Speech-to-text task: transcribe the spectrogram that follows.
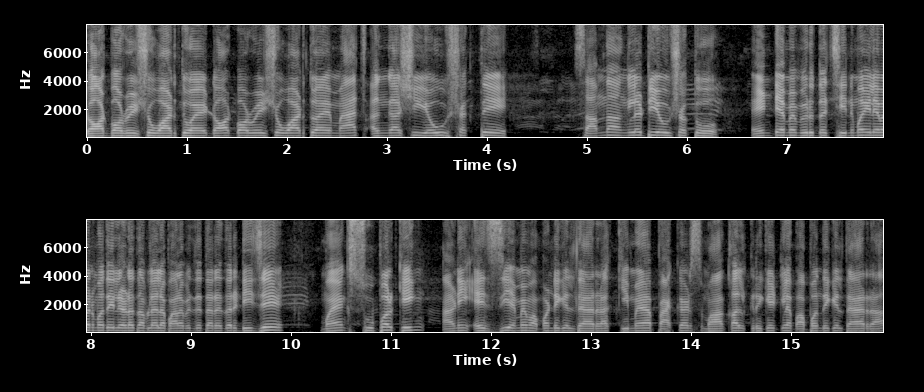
डॉट बॉल रेशो वाढतोय डॉट बॉल रेशो वाढतोय. मॅच अंगाशी येऊ शकते. सामना अंगलटी येऊ शकतो. एन टी एम एम विरुद्ध चिन्मय इलेव्हनमध्ये लढत आपल्याला पाहायला मिळते. त्यानंतर D J Mayank super king आणि एस जी एम एम आपण देखील तयार राहा. किमया पॅकर्स महाकाल क्रिकेट क्लब आपण देखील तयार राहा.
